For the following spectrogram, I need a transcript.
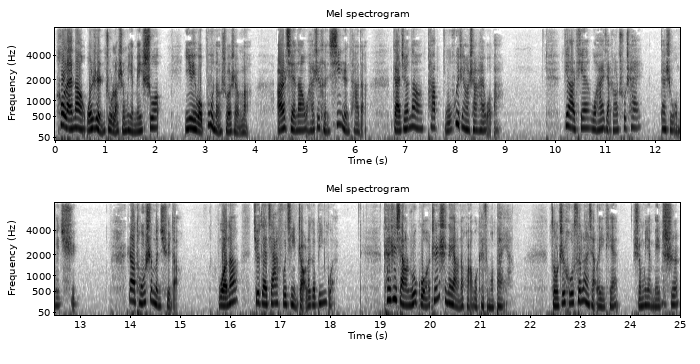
后来呢我忍住了，什么也没说。因为我不能说什么，而且呢，我还是很信任他的，感觉呢，他不会这样伤害我吧。第二天我还假装出差，但是我没去，让同事们去的。我呢就在家附近找了个宾馆，开始想，如果真是那样的话，我该怎么办呀？总之胡思乱想了一天，什么也没吃。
